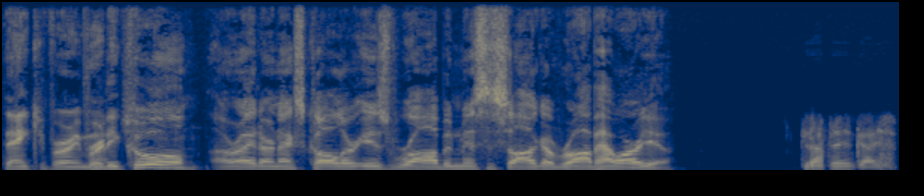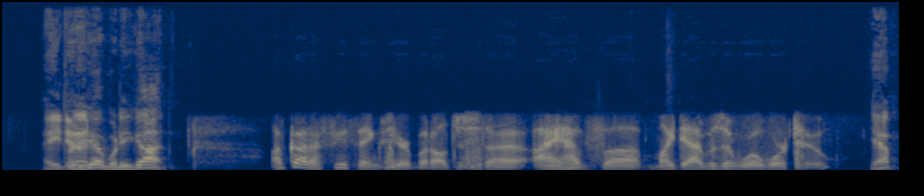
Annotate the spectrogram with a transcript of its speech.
Thank you very much. Pretty cool. All right, our next caller is Rob in Mississauga. Rob, how are you? Good afternoon, guys. How you Pretty good. What do you got? I've got a few things here, but I'll just. Uh, I have. Uh, my dad was in World War II. Yep.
